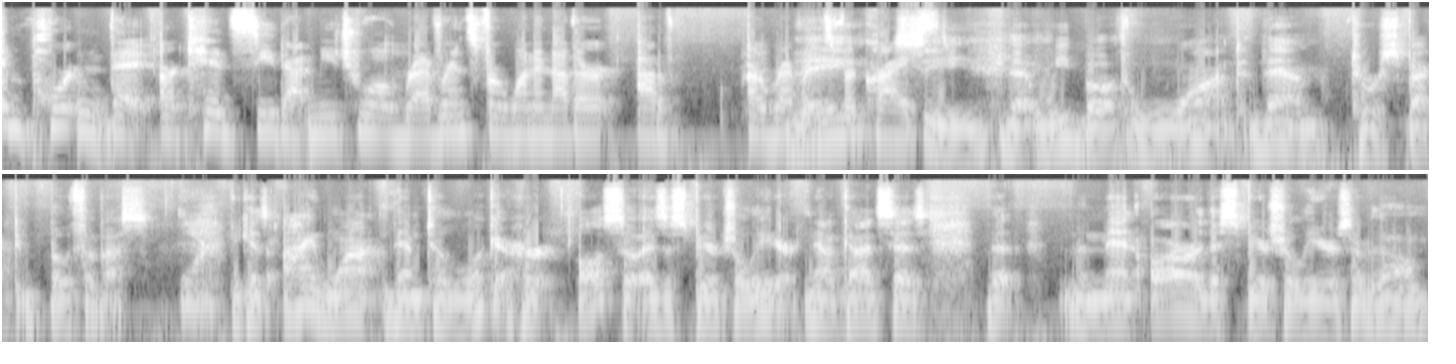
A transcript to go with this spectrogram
important that our kids see that mutual reverence for one another out of our reverence They for Christ. see that we both want them to respect both of us. Yeah. Because I want them to look at her also as a spiritual leader. Now, God says that the men are the spiritual leaders of the home,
